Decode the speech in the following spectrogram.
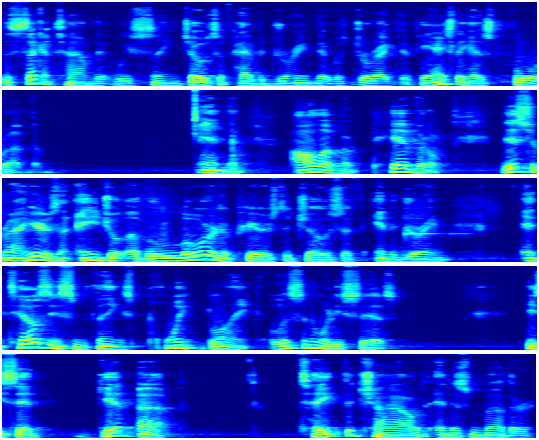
the second time that we've seen Joseph have a dream that was directive. He actually has four of them, and uh, all of them are pivotal. This one right here is an angel of the Lord appears to Joseph in a dream and tells him some things point blank. Listen to what he says. He said, Get up, take the child and his mother,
